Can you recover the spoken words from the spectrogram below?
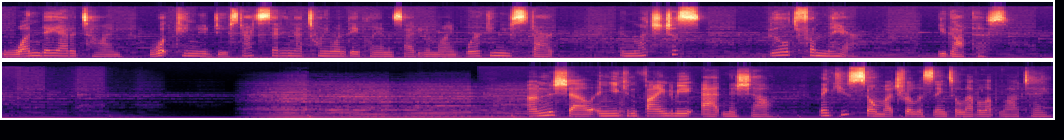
one day at a time. What can you do? Start setting that 21 day plan inside of your mind. Where can you start? And let's just build from there. You got this. I'm Nichelle, and you can find me at Nichelle. Thank you so much for listening to Level Up Latte.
